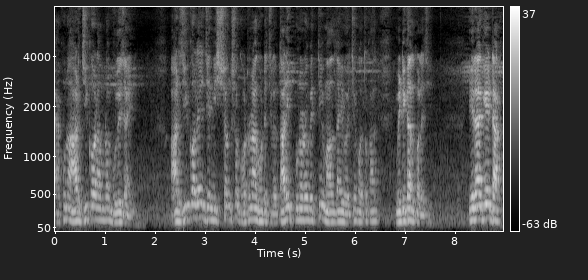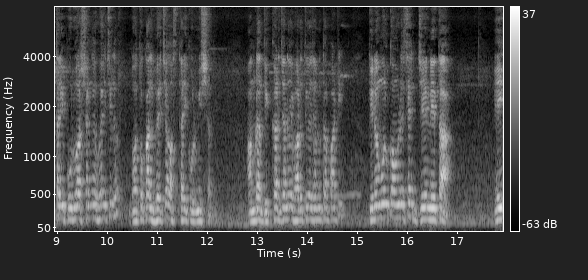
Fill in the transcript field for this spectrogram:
এখনও আরজি কর আমরা ভুলে যাইনি। আরজি কলে যে নৃশংস ঘটনা ঘটেছিল, তারই পুনরাবৃত্তি মালদায় হয়েছে গতকাল মেডিকেল কলেজে। এর আগে ডাক্তারি পড়ুয়ার সঙ্গে হয়েছিল, গতকাল হয়েছে অস্থায়ী কর্মীর সাথে। আমরা ধিক্কার জানাই ভারতীয় জনতা পার্টি। তৃণমূল কংগ্রেসের যে নেতা এই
